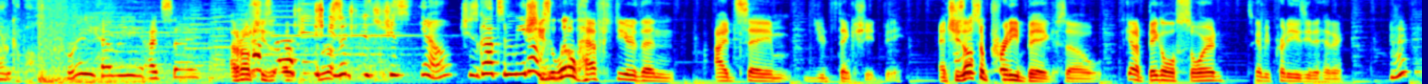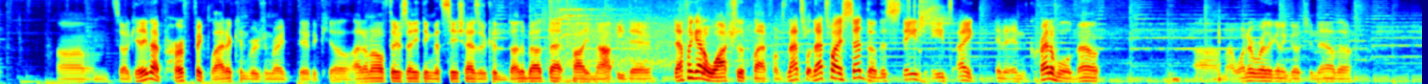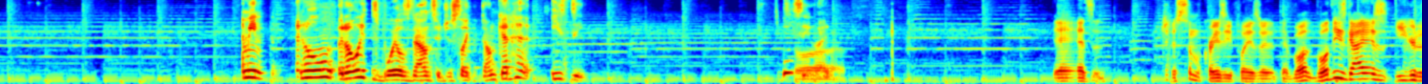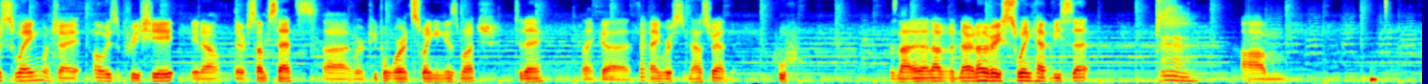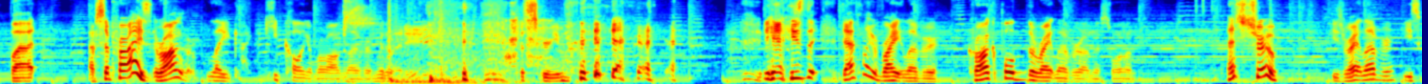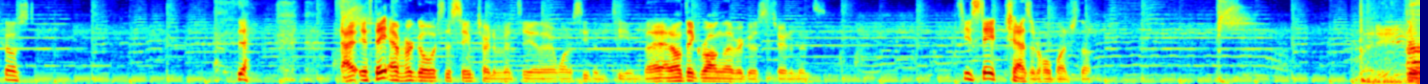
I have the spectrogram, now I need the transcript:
pretty heavy, I'd say. I don't know if she's Yeah, she's, she's, she's, she's, you know, she's got some meat on she's her. a little heftier than I'd say you'd think she'd be, and she's also pretty big. So she's got a big old sword. It's gonna be pretty easy to hit her. Um, so getting that perfect ladder conversion right there to kill. I don't know if there's anything that Stage Hazard could have done about that. Probably not be there. Definitely got to watch for the platforms. And that's what that's why I said though this stage aids Ike in an incredible amount. Um, I wonder where they're gonna go to now though. I mean, it all it always boils down to just like don't get hit, easy, easy, So, right? uh, yeah, it's just some crazy plays right there. Both, both these guys eager to swing, which I always appreciate. You know, there are some sets uh, where people weren't swinging as much today, like uh, Fang versus Mouse Rat. Whew. It's not, not, not, not a very swing heavy set. Mm. Um, but I'm surprised. Wrong, like I keep calling him wrong lever. I'm gonna just scream. yeah, he's the definitely right lever. Kronk pulled the right lever on this one. That's true. He's right lever, East Coast. I, if they ever go to the same tournament together, I want to see them team. But I, I don't think wrong lever goes to tournaments. See, State Chaz a whole bunch though.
